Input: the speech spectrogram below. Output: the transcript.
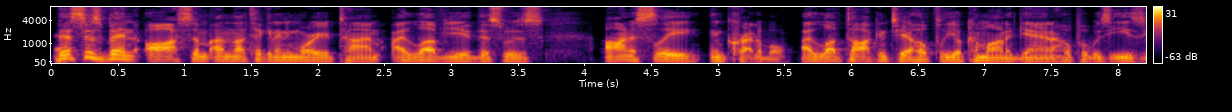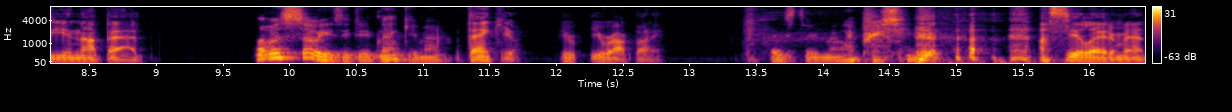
This has been awesome. I'm not taking any more of your time. I love you. This was honestly incredible. I love talking to you. Hopefully, you'll come on again. I hope it was easy and not bad. That was so easy, dude. Thank you, man. Thank you. You're, you rock, buddy. Thanks, dude, man. I appreciate it. I'll see you later, man.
